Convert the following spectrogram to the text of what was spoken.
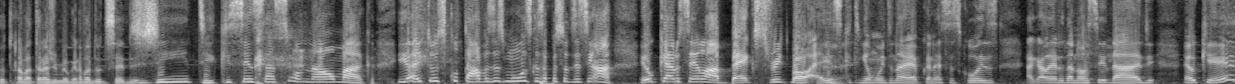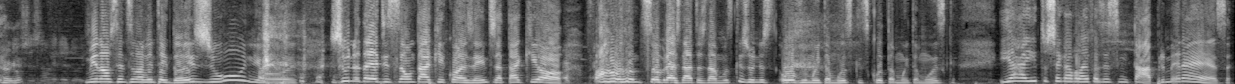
eu estava atrás do meu gravador de CD. Gente, que sensacional, Maca. E aí tu escutavas as músicas, a pessoa dizia assim: ah, eu quero, sei lá, Backstreet Boys, É. que tinha muito na época, nessas coisas. A galera da nossa idade. É o quê? 1992, Júnior. Júnior da edição tá aqui com a gente, já tá aqui, ó, falando sobre as datas da música. Júnior ouve muita música, escuta muita música. E aí tu chegava lá e fazia assim, tá, a primeira é essa.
